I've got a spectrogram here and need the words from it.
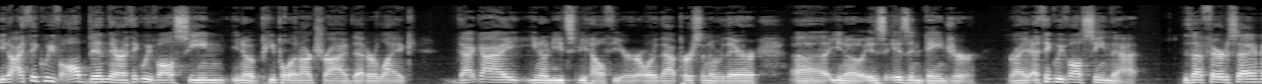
you know, I think we've all been there. I think we've all seen, you know, people in our tribe that are like, that guy, you know, needs to be healthier or that person over there, uh, you know, is, is in danger, right? I think we've all seen that. Is that fair to say?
